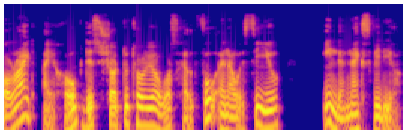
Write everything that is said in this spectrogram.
Alright, I hope this short tutorial was helpful and I will see you in the next video.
